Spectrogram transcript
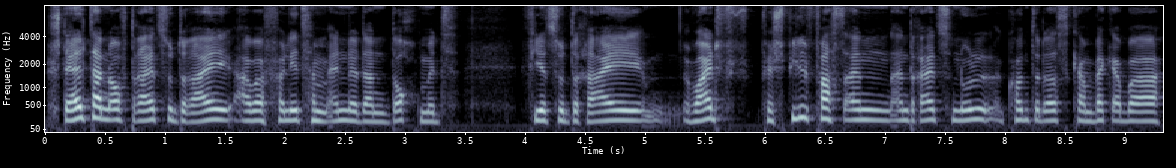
stellt dann auf 3 zu 3, aber verliert am Ende dann doch mit 4 zu 3. Wright verspielt fast ein, ein 3 zu 0, konnte das Comeback aber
